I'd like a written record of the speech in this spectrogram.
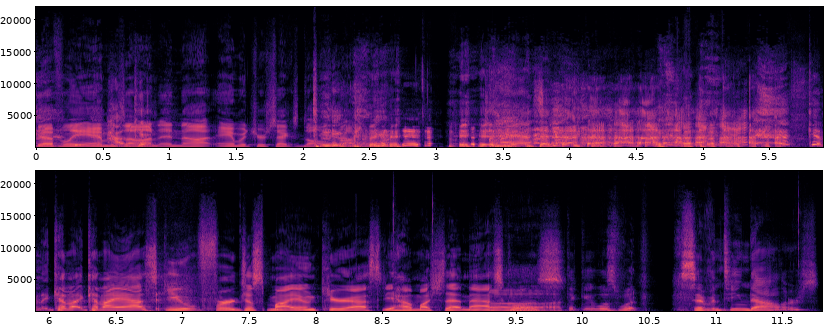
definitely Amazon can- and not amateur sex doll. can I ask can, can I can I ask you for just my own curiosity how much that mask Uh, I think it was what seventeen dollars.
